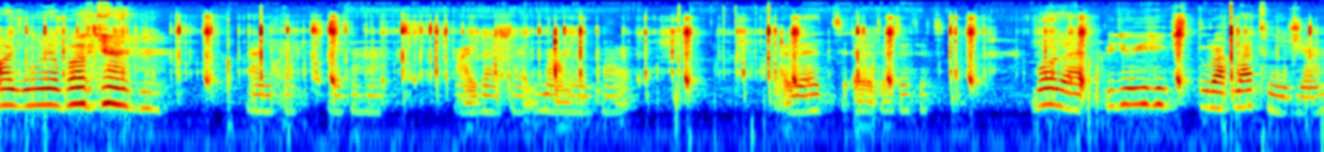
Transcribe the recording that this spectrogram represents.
Ay bunu yaparken. Gittim. Neyse ha. Arkadaşlar ben yapar. Evet. Evet evet evet. evet. Bu arada videoyu hiç duraklatmayacağım.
